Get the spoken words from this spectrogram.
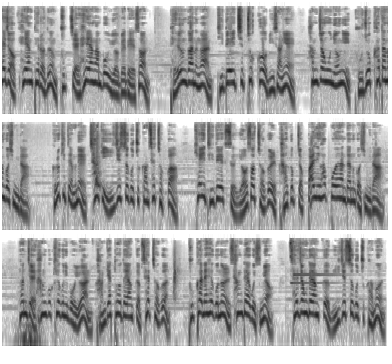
해적, 해양 테러 등 국제 해양 안보 위협에 대해선 대응 가능한 DDH2급 이상의 함정 운영이 부족하다는 것입니다. 그렇기 때문에 차기 이지스 구축함 3척과 KDDX 6척을 가급적 빨리 확보해야 한다는 것입니다. 현재 한국 해군이 보유한 관계토대항급 3척은 북한의 해군을 상대하고 있으며 세종대왕급 이지스 구축함은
